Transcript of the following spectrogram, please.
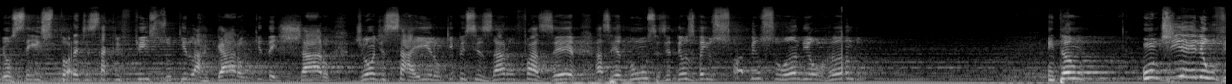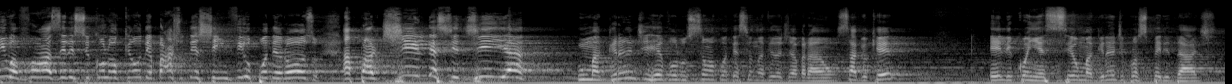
Eu sei a história de sacrifícios, o que largaram, o que deixaram, de onde saíram, o que precisaram fazer, as renúncias, e Deus veio só abençoando e honrando. Então, um dia ele ouviu a voz, ele se colocou debaixo deste envio poderoso. A partir desse dia, uma grande revolução aconteceu na vida de Abraão. Sabe o que? Ele conheceu uma grande prosperidade.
